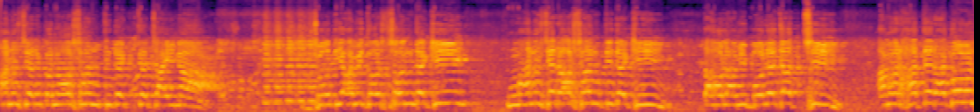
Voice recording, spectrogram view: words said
মানুষের কোনো অশান্তি দেখতে চাই না। যদি আমি ধর্ষণ দেখি, মানুষের অশান্তি দেখি, তাহলে আমি বলে যাচ্ছি আমার হাতের আগুন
